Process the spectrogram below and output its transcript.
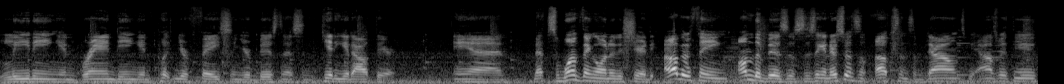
leading and branding and putting your face in your business and getting it out there. And that's one thing I wanted to share. The other thing on the business is again, there's been some ups and some downs, to be honest with you.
